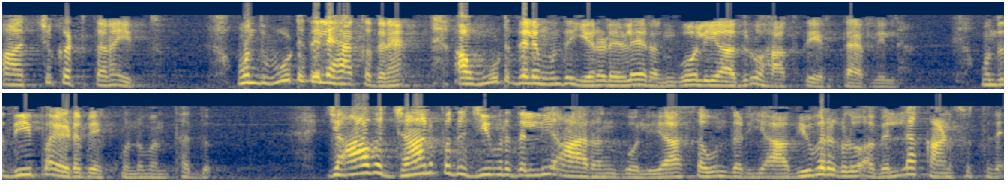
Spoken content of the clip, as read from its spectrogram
ಆ ಅಚ್ಚುಕಟ್ಟುತನ ಇತ್ತು. ಒಂದು ಊಟದಲ್ಲಿ ಹಾಕಿದ್ರೆ, ಆ ಊಟದಲ್ಲಿ ಮುಂದೆ ಎರಡೆಳೆ ರಂಗೋಲಿಯಾದರೂ ಹಾಕದೇ ಇರ್ತಾ ಇರಲಿಲ್ಲ. ಒಂದು ದೀಪ ಇಡಬೇಕು ಅನ್ನುವಂಥದ್ದು. ಯಾವ ಜಾನಪದ ಜೀವನದಲ್ಲಿ ಆ ರಂಗೋಲಿ ಆ ಸೌಂದರ್ಯ, ಆ ವಿವರಗಳು ಅವೆಲ್ಲ ಕಾಣಿಸುತ್ತದೆ.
